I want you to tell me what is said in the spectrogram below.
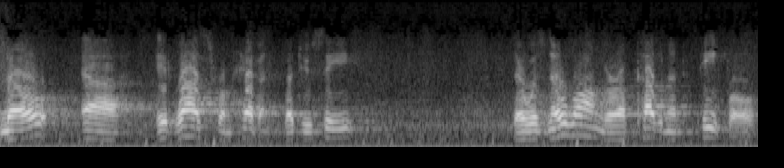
No, uh, it was from heaven, but you see, there was no longer a covenant people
